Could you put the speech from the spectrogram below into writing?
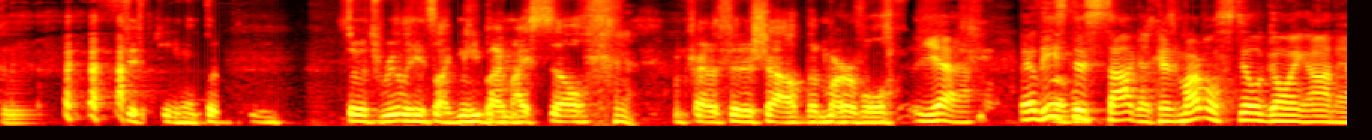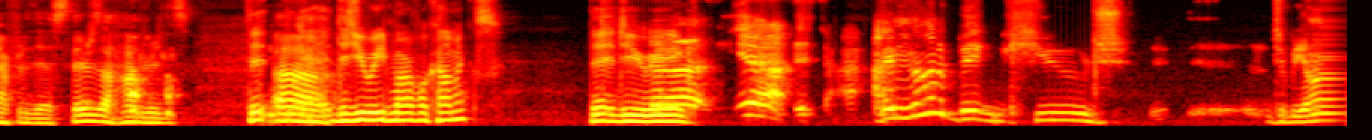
15 and 13. So it's really it's like me by myself. I'm trying to finish out the Marvel. yeah, at least this saga because Marvel's still going on after this. There's a hundreds. Did, Uh, did you read Marvel comics? Did, do you read? Uh, yeah, I- I'm not a big, huge, uh, to be honest,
